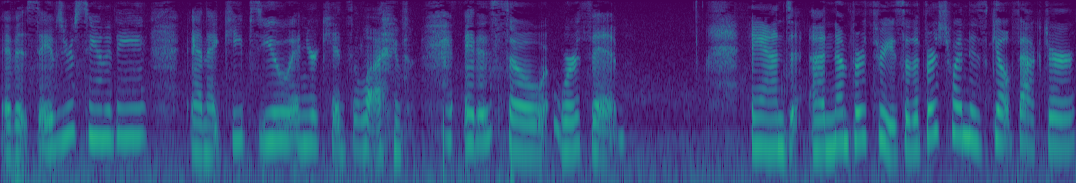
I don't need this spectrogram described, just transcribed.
If it saves your sanity and it keeps you and your kids alive, it is so worth it. And uh, number three, so the first one is guilt factor,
